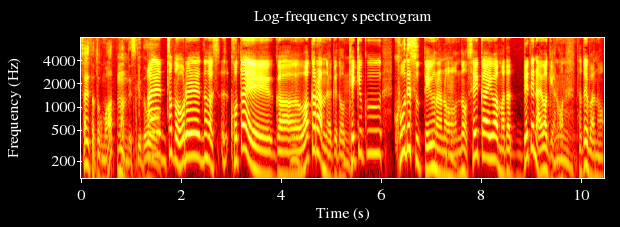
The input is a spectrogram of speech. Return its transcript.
されたとこもあったんですけど、あれちょっと俺なんか答えが分からんのやけど、結局こうですっていうふうなのの正解はまだ出てないわけやろ、例えばあの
